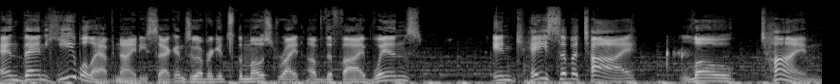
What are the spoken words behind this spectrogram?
and then he will have 90 seconds. Whoever gets the most right of the five wins. In case of a tie, low time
